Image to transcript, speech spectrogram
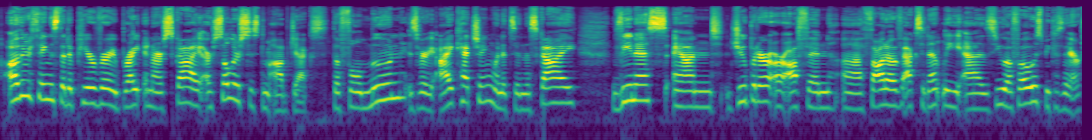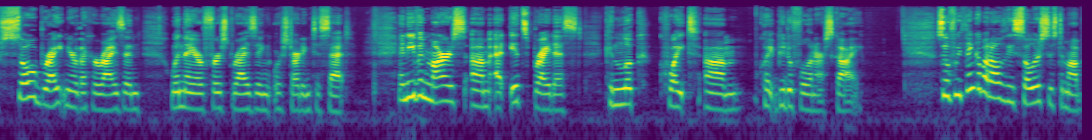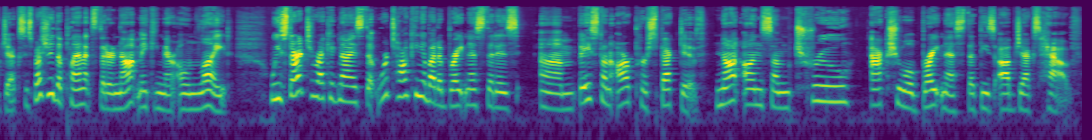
Other things that appear very bright in our sky are solar system objects. The full moon is very eye-catching when it's in the sky. Venus and Jupiter are often uh, thought of accidentally as UFOs because they are so bright near the horizon when they are first rising or starting to set. And even Mars, um, at its brightest, can look quite, um, quite beautiful in our sky. So if we think about all of these solar system objects, especially the planets that are not making their own light, we start to recognize that we're talking about a brightness that is um, based on our perspective, not on some true actual brightness that these objects have.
